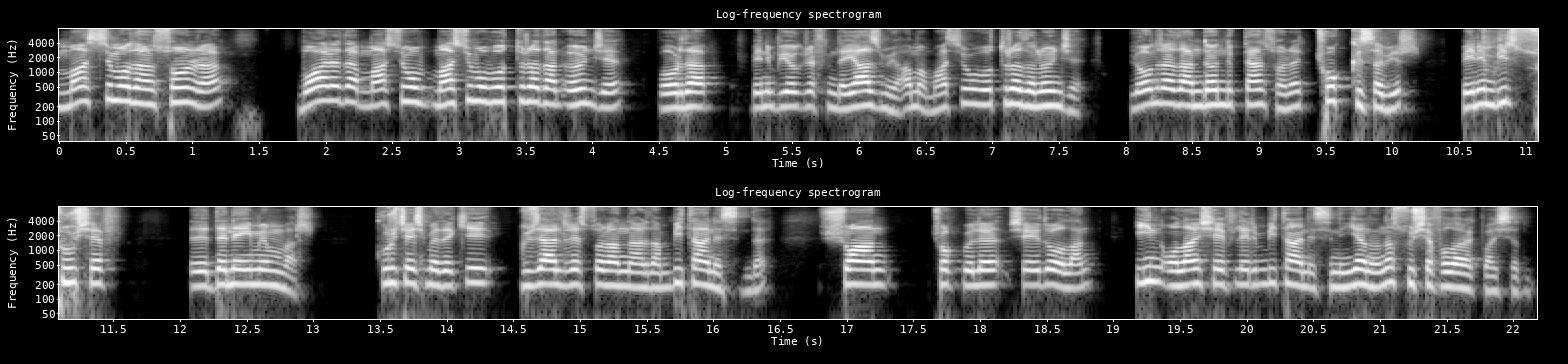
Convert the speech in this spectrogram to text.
Massimo'dan sonra bu arada Massimo, Massimo Bottura'dan önce orada benim biyografimde yazmıyor ama Massimo Bottura'dan önce Londra'dan döndükten sonra çok kısa bir benim bir su şef e, deneyimim var. Kuruçeşme'deki güzel restoranlardan bir tanesinde şu an çok böyle şeyde olan, in olan şeflerin bir tanesinin yanına su şef olarak başladım.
